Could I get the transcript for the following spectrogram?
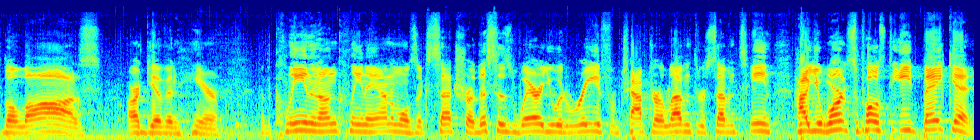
The laws are given here the clean and unclean animals, etc. This is where you would read from chapter 11 through 17 how you weren't supposed to eat bacon.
